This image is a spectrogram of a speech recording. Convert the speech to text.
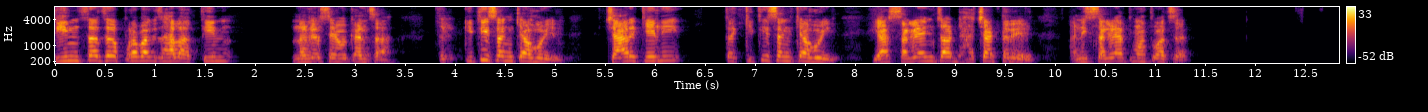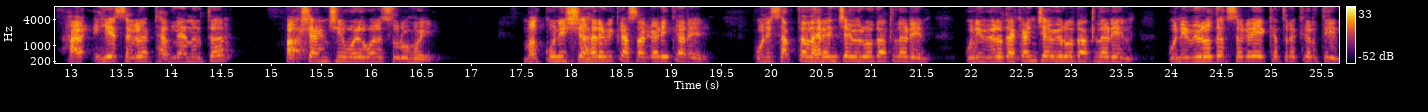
तीनचा जर प्रभाग झाला तीन नगरसेवकांचा तर किती संख्या होईल? चार केली तर किती संख्या होईल? या सगळ्यांचा ढाचा ठरेल. आणि सगळ्यात महत्वाचं हा हे सगळं ठरल्यानंतर पक्षांची वळवळ सुरू होईल. मग कोणी शहर विकास आघाडी करेल कोणी सत्ताधाऱ्यांच्या विरोधात लढेल कोणी विरोधकांच्या विरोधात लढेल कोणी विरोधक सगळे एकत्र करतील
